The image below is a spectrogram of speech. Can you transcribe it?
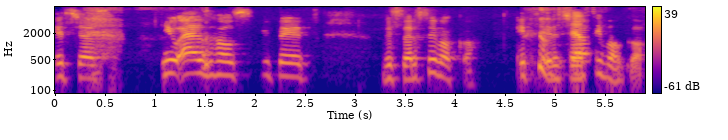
It's just you asshole, stupid. Vyser si v oko. It's it's vocal.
